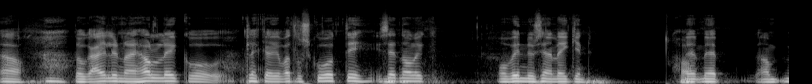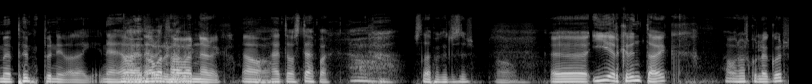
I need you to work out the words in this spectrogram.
já, tók æluna í hálfleik og klikkaði vallu skoti í setna hálfleik og vinnur síðan leikinn með, með, með pumpunni var það ekki? Nei, það Nei, var, það var Já, þetta var steppak Stefán Kristur Já. uh, Í er Grindavík það var hörkuleikur.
